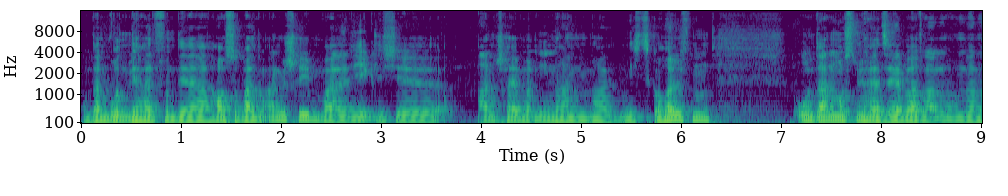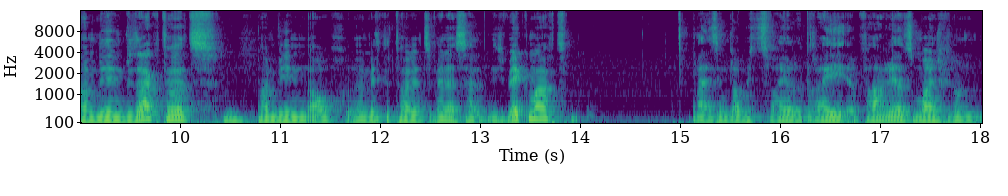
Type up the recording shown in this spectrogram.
Und dann wurden wir halt von der Hausverwaltung angeschrieben, weil jegliche Anschreiben an ihn haben halt nichts geholfen. Und dann mussten wir halt selber dran. Und dann haben wir ihm gesagt halt, haben wir ihn auch äh, mitgeteilt, wenn er es halt nicht wegmacht. Weil es sind, glaube ich, zwei oder drei äh, Fahrräder zum Beispiel und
